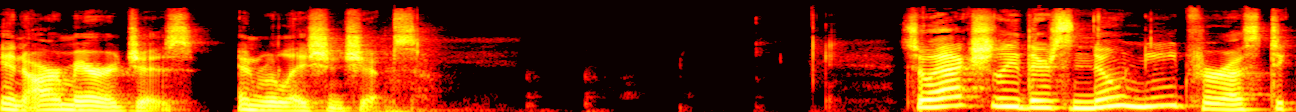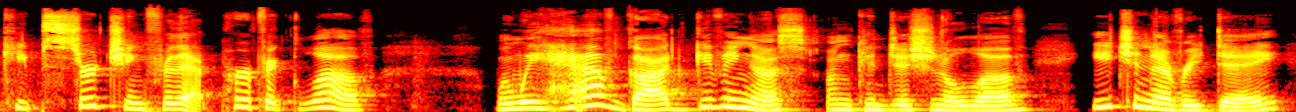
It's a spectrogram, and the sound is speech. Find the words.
in our marriages and relationships. So, actually, there's no need for us to keep searching for that perfect love when we have God giving us unconditional love each and every day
